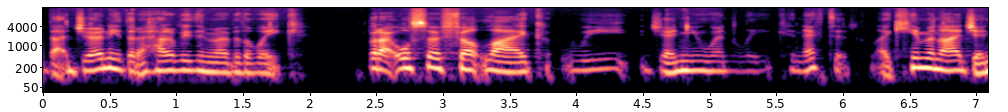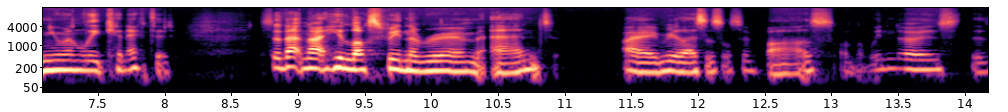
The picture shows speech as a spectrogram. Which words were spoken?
that journey that I had with him over the week. But I also felt like we genuinely connected, like him and I genuinely connected. So that night he locks me in the room and I realized there's also bars on the windows. There's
